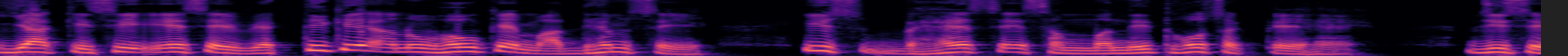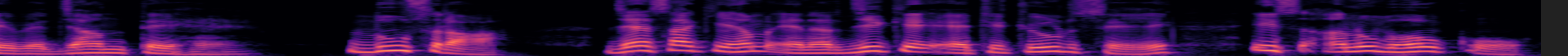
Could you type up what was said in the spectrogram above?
या किसी ऐसे व्यक्ति के अनुभव के माध्यम से इस भय से संबंधित हो सकते हैं, जिसे वे जानते हैं। दूसरा, जैसा कि हम एनर्जी के एटीट्यूड से इस अनुभव को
